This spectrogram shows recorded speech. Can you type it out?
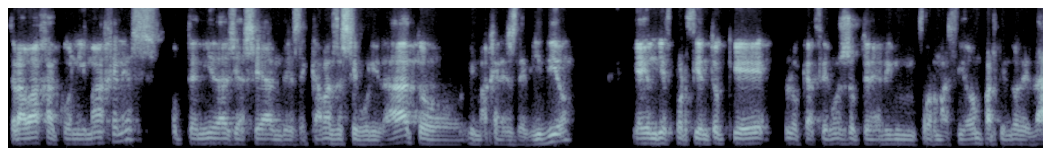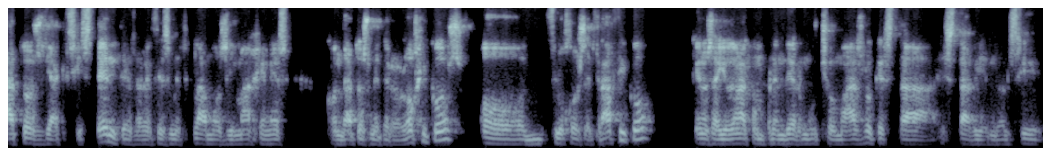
trabaja con imágenes obtenidas ya sean desde cámaras de seguridad o imágenes de vídeo y hay un 10% que lo que hacemos es obtener información partiendo de datos ya existentes. A veces mezclamos imágenes con datos meteorológicos o flujos de tráfico que nos ayudan a comprender mucho más lo que está, está viendo el,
